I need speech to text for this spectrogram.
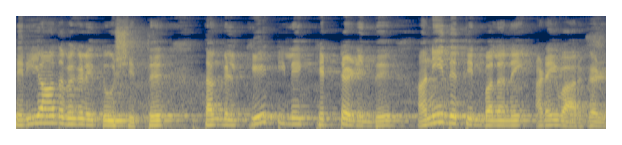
தெரியாதவைகளை தூஷித்து தங்கள் கேட்டிலே கெட்டழிந்து அநீதத்தின் பலனை அடைவார்கள்.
